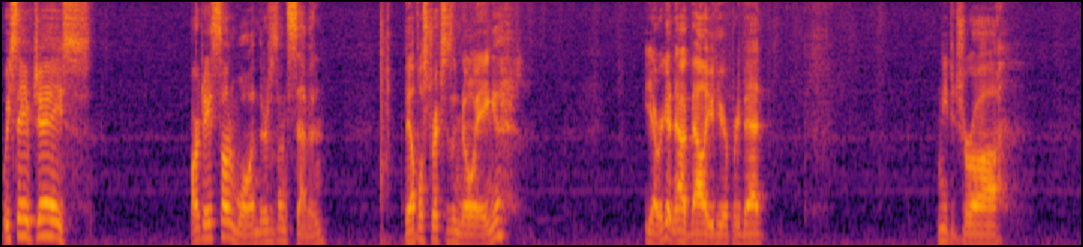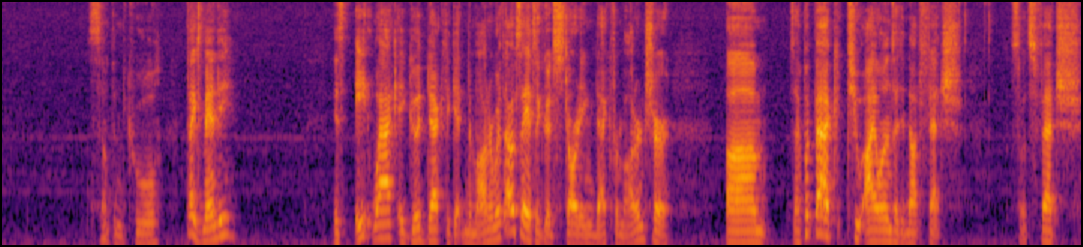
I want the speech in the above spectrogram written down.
We save Jace. Our Jace is on 1. Theirs is on 7. Baleful Strix is annoying. Yeah, we're getting outvalued here pretty bad. Need to draw something cool. Thanks, Mandy. Is 8 Whack a good deck to get into Modern with? I would say it's a good starting deck for Modern, sure. Um, so I put back two islands I did not fetch. So it's fetch.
